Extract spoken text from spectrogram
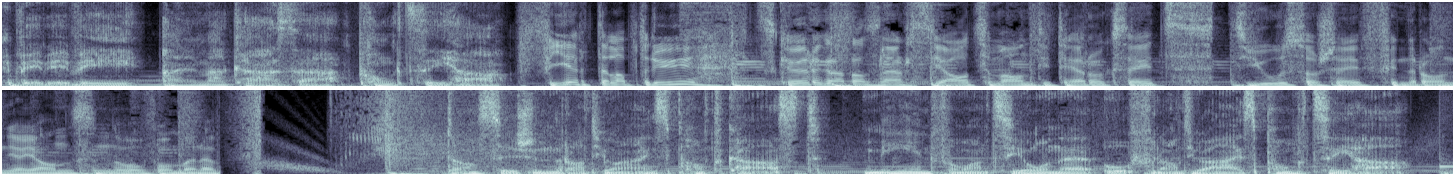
www.almacasa.ch Viertel ab drei. Jetzt gehören gerade als nächstes Jahr zum Antiterrorgesetz. Die JUSO-Chefin Ronja Jansen, die von einem Das ist ein Radio 1 Podcast. Mehr Informationen auf radio1.ch.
